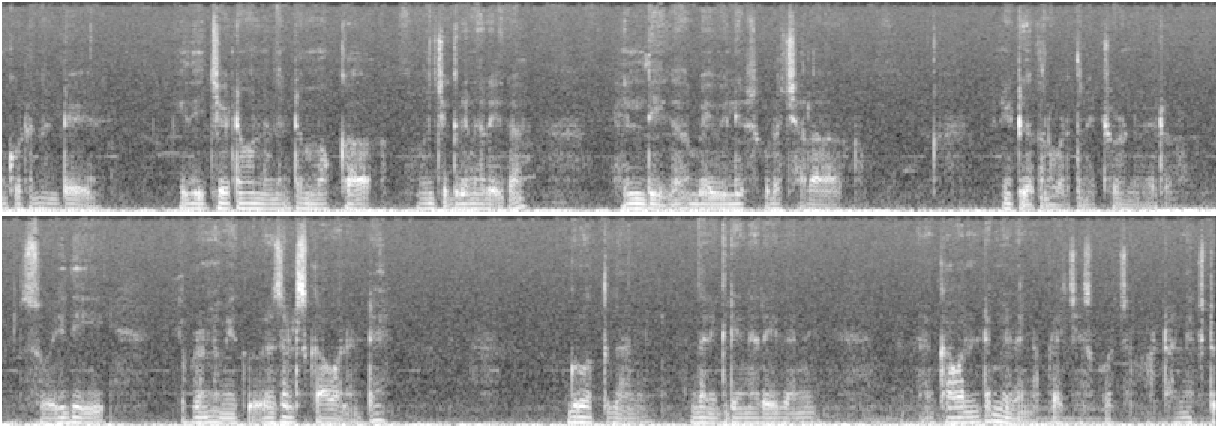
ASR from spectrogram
ఇంకోటి ఏంటంటే ఇది చేయటం వల్ల ఏంటంటే మొక్క మంచి గ్రీనరీగా హెల్తీగా బేబీ లీవ్స్ కూడా చాలా నీట్గా కనబడుతున్నాయి చూడండి మీరు. సో ఇది ఎప్పుడన్నా మీకు రిజల్ట్స్ కావాలంటే గ్రోత్ కానీ దాని గ్రీనరీ కానీ కావాలంటే మీరు దాన్ని అప్లై చేసుకోవచ్చు అనమాట నెక్స్ట్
